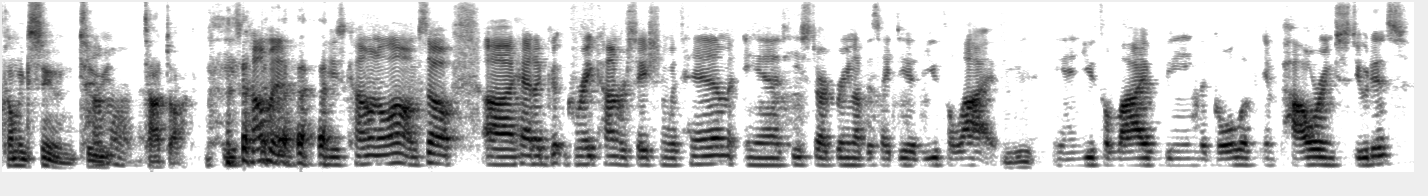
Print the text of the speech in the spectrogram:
Coming soon Come to on, Todd Talk. he's coming. he's coming along. So uh, I had a great conversation with him, and he started bringing up this idea of Youth Alive, Mhm. and Youth Alive being the goal of empowering students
